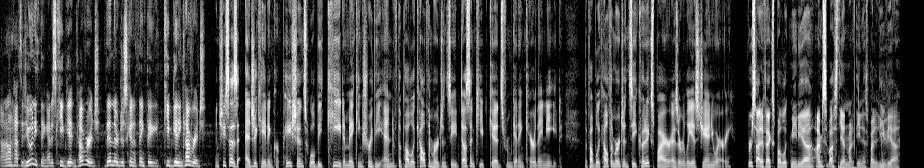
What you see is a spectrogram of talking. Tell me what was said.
I don't have to do anything. I just keep getting coverage. Then they're just going to think they keep getting coverage. And she says educating her patients will be key to making sure the end of the public health emergency doesn't keep kids from getting care they need. The public health emergency could expire as early as January. For Side Effects Public Media, I'm Sebastian Martinez Valdivia.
